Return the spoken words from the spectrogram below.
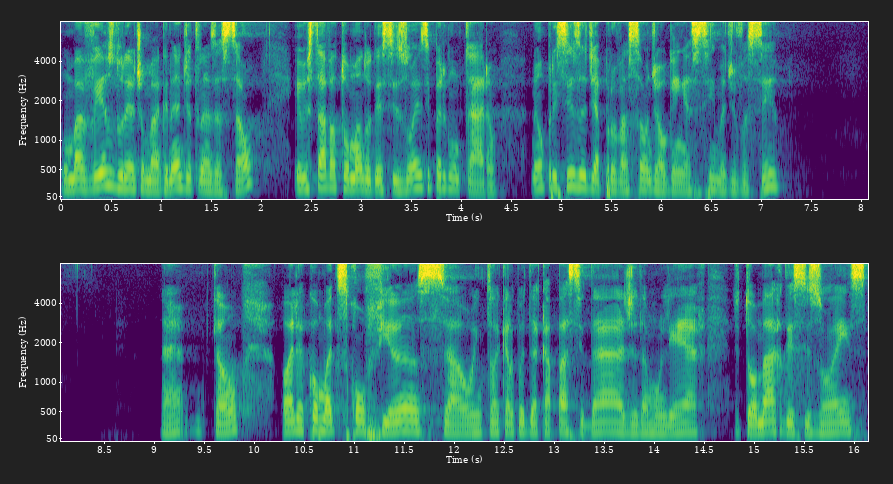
Uma vez, durante uma grande transação, eu estava tomando decisões e perguntaram: não precisa de aprovação de alguém acima de você? Né? Então, olha como a desconfiança, ou então aquela coisa da capacidade da mulher de tomar decisões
